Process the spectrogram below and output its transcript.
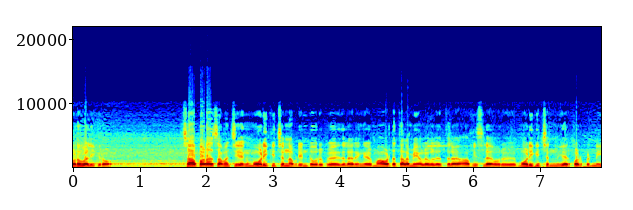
உணவு அளிக்கிறோம். சாப்பாடாக சமைச்சு எங்கள் மோடி கிச்சன் அப்படின்ட்டு ஒரு இதில் எங்கள் மாவட்ட தலைமை அலுவலகத்தில் ஆஃபீஸில் ஒரு மோடி கிச்சன் ஏற்பாடு பண்ணி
